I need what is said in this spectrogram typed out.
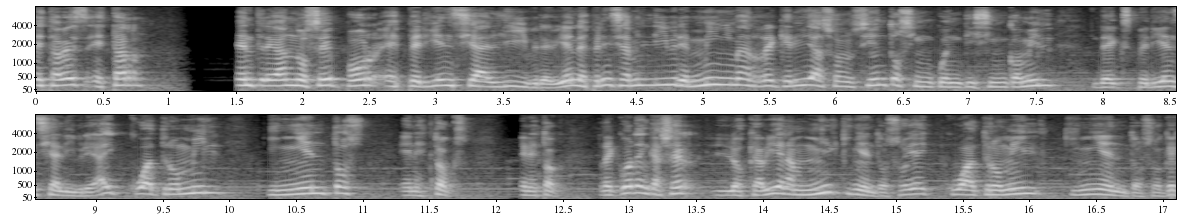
esta vez estar entregándose por experiencia libre. Bien, la experiencia libre mínima requerida son 155.000 de experiencia libre. Hay 4.500 en stocks. En stock. Recuerden que ayer los que había eran 1.500, hoy hay 4.500, ¿ok?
